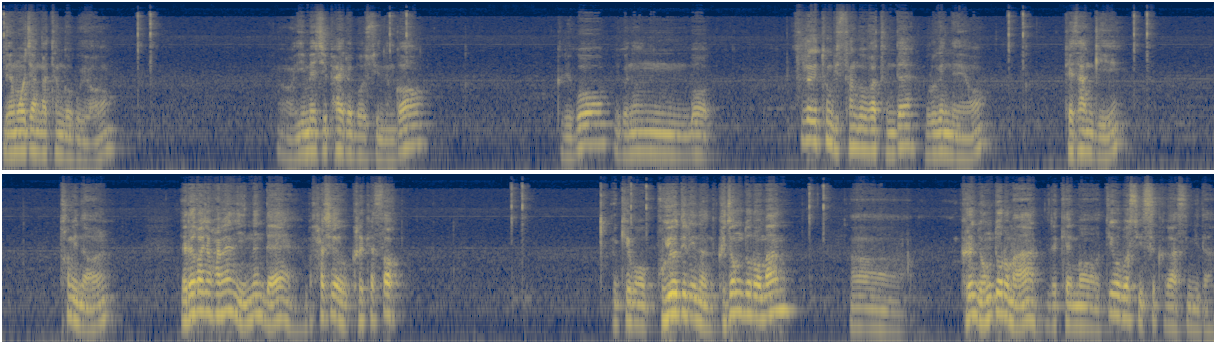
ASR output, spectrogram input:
메모장 같은 거고요. 어, 이미지 파일을 볼 수 있는 거 그리고 이거는 뭐 쓰레기통 비슷한 것 같은데 모르겠네요. 계산기 터미널 여러 가지 화면이 있는데 뭐 사실 그렇게 썩 이렇게 뭐 보여드리는 그 정도로만 어, 그런 용도로만 이렇게 뭐 띄워볼 수 있을 것 같습니다.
